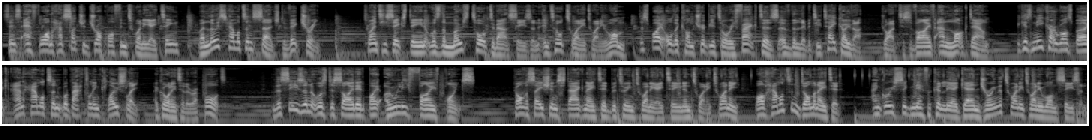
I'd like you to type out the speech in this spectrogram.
since F1 had such a drop-off in 2018 when Lewis Hamilton surged to victory. 2016 was the most talked about season until 2021, despite all the contributory factors of the Liberty takeover, Drive to Survive, and lockdown, because Nico Rosberg and Hamilton were battling closely, according to the report. The season was decided by only five points. Conversation stagnated between 2018 and 2020, while Hamilton dominated, and grew significantly again during the 2021 season,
